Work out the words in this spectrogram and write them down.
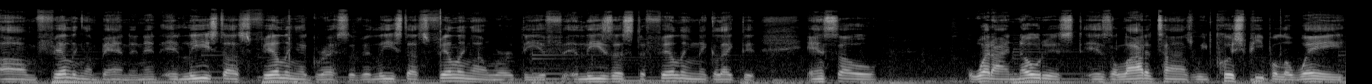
um, feeling abandoned. It, it, leads to us feeling aggressive. It leads to us feeling unworthy. It, it leads us to feeling neglected. And so, what I noticed is a lot of times we push people away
